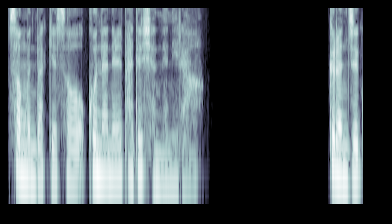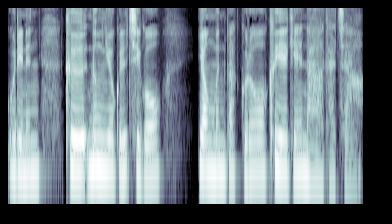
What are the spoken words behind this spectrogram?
성문 밖에서 고난을 받으셨느니라. 그런즉 우리는 그 능력을 지고 영문 밖으로 그에게 나아가자.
